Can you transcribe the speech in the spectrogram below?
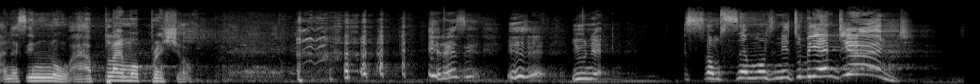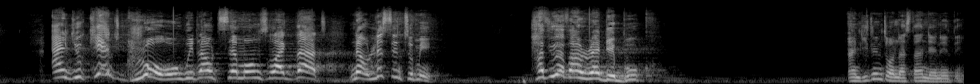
And I say, no, I apply more pressure. you know, you some sermons need to be endured. And you can't grow without sermons like that. Now, listen to me. Have you ever read a book and you didn't understand anything?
